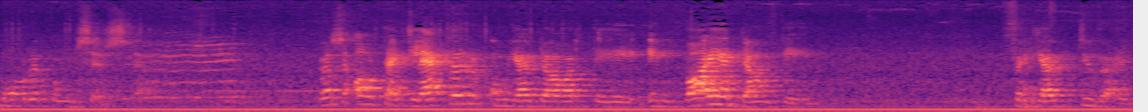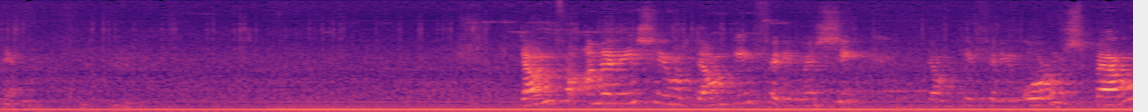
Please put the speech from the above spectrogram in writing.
môre kom suster. Was altyd lekker om jou daar te hê en baie dankie vir jou toewyding. Dan vir Annelies sê ons dankie vir die musiek, dankie vir die orgelspel.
